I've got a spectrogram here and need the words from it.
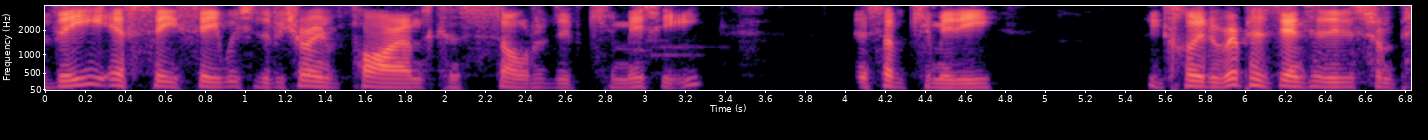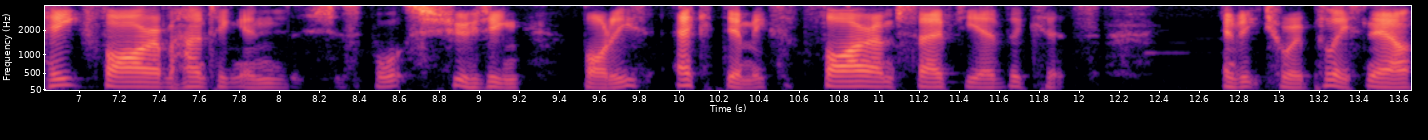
VFCC, which is the Victorian Firearms Consultative Committee, a subcommittee included representatives from peak firearm hunting and sports shooting bodies, academics, firearm safety advocates, and Victoria Police. Now,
